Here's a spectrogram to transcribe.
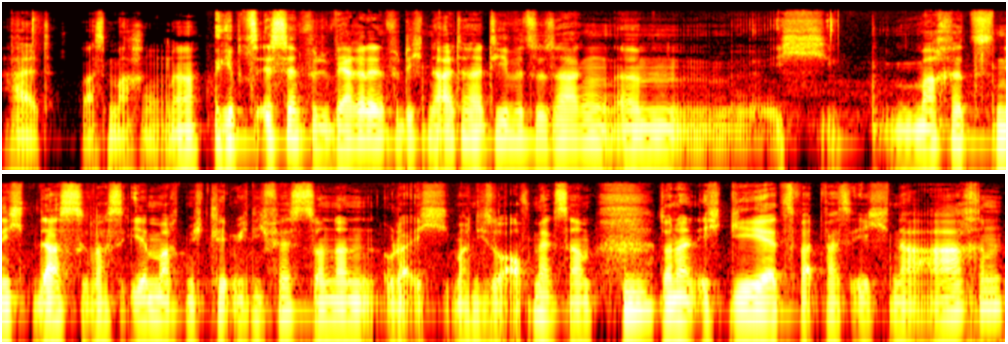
halt was machen. Ne? Gibt's, ist denn für, wäre denn für dich eine Alternative zu sagen, ähm, ich mache jetzt nicht das, was ihr macht, mich klebt mich nicht fest, sondern, oder ich mache nicht so aufmerksam, Mhm. sondern ich gehe jetzt, was weiß ich, nach Aachen,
